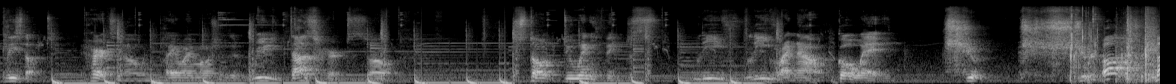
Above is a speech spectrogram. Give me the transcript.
please don't. It hurts, you know, when you play my emotions, it really does hurt, so just don't do anything. Just leave, leave right now. Go away. Shoot. Shoot. Oh, no.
